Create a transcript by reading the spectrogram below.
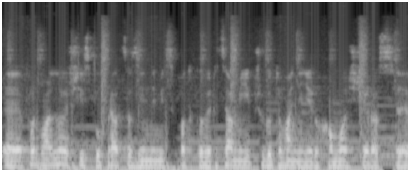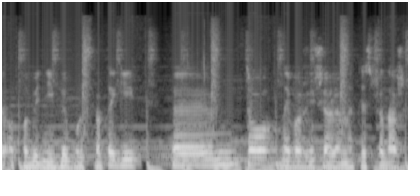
e, formalności, współpraca z innymi spadkobiercami, przygotowanie nieruchomości oraz e, odpowiedni wybór strategii to najważniejsze elementy sprzedaży.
